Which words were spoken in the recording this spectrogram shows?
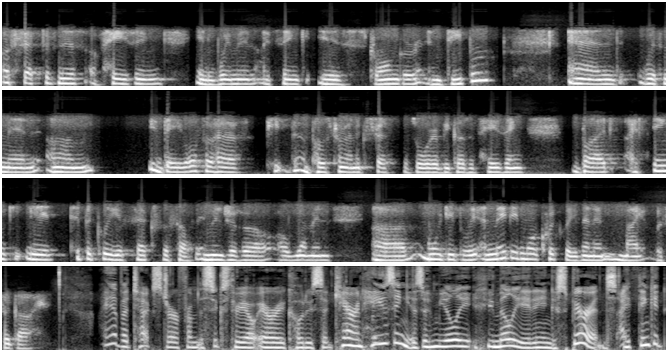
effectiveness of hazing in women, I think, is stronger and deeper. And with men, um, they also have post traumatic stress disorder because of hazing, but I think it typically affects the self image of a, a woman uh, more deeply and maybe more quickly than it might with a guy. I have a texter from the 630 area code who said, Karen, hazing is a humili- humiliating experience. I think it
